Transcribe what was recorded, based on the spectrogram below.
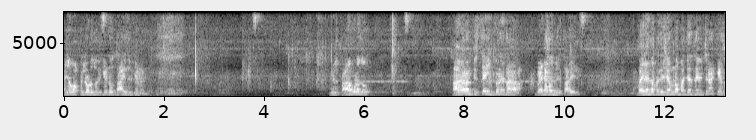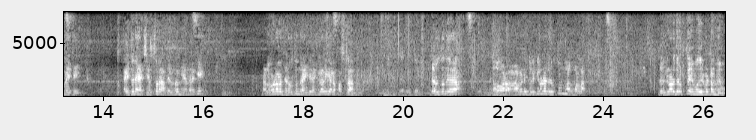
అయ్యో మా పిల్లోడు దొరికిండు తాగి దొరికిండండి. మీరు తాగకూడదు. తాగాలనిపిస్తే ఇంట్లోనే తాగాల. బయట కాదు మీరు తాగేది. బహిరంగ ప్రదేశంలో మద్యం సేవించినా కేసులు అవుతాయి అయితేనే చేస్తున్నా తెలుసా మీ అందరికీ? నల్గొండలో జరుగుతుంది. ఐదు రెగ్యులర్ ఇవాళ ఫస్ట్ జరుగుతుంది. కదా? ఆల్రెడీ దొరికినోడే దొరుకుతుంది మాకు మళ్ళా. దొరికినోడు దొరికితే ఏమో వదిలిపెట్టాలి మేము?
